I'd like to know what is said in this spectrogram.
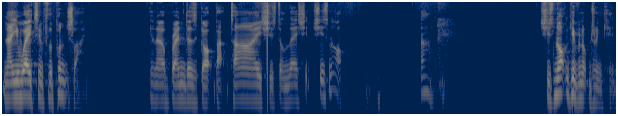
Now you're waiting for the punchline. You know, Brenda's got baptized, she's done this. She, she's not. No. She's not given up drinking.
